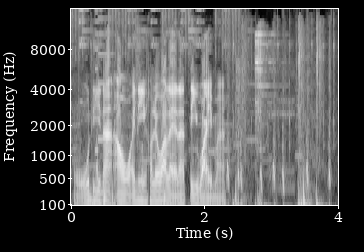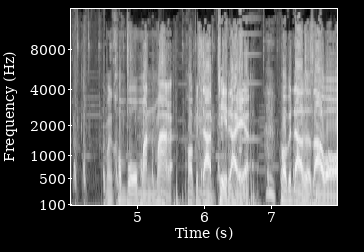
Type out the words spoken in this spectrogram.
โอ้ดีนะ เอาไอ้นี่เขาเรียกว่าอะไรนะ ตีไวมา มันคอมโบมันมากอะพอเป็นดาบเจไดอะพอเป็นดาบสตาร์วอล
